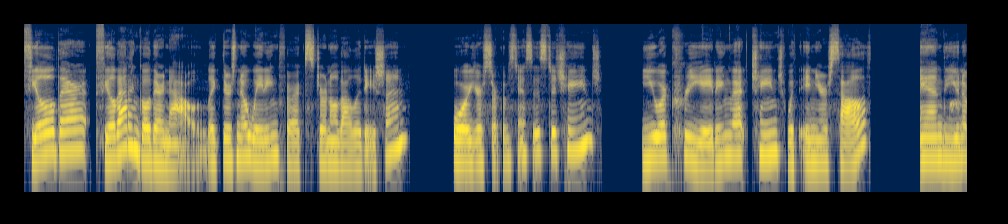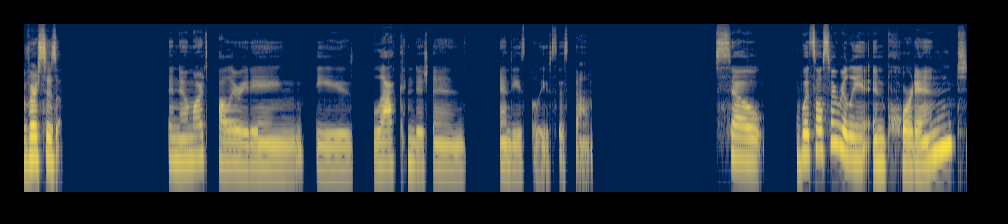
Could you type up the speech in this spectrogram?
feel there, feel that and go there now. Like there's no waiting for external validation or your circumstances to change. You are creating that change within yourself, and the universe is no more tolerating these lack conditions and these belief systems. So, what's also really important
